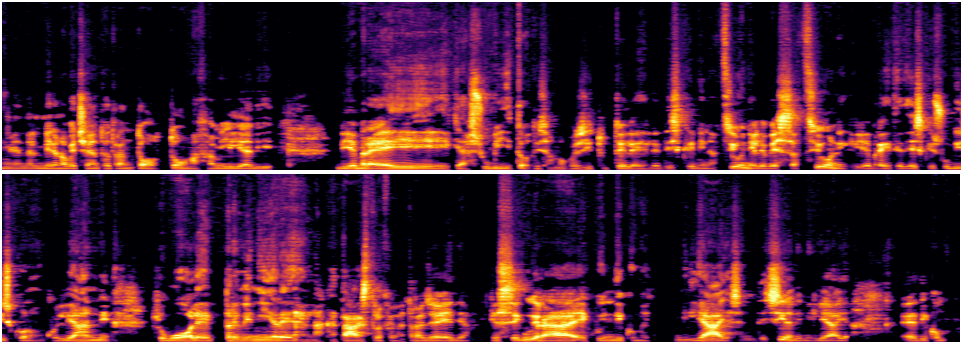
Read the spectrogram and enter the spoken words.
eh, nel 1938, una famiglia di, di, ebrei che ha subito, diciamo così, tutte le, le, discriminazioni e le vessazioni che gli ebrei tedeschi subiscono in quegli anni, che vuole prevenire la catastrofe, la tragedia che seguirà e quindi come migliaia, decine di migliaia eh, di comp-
